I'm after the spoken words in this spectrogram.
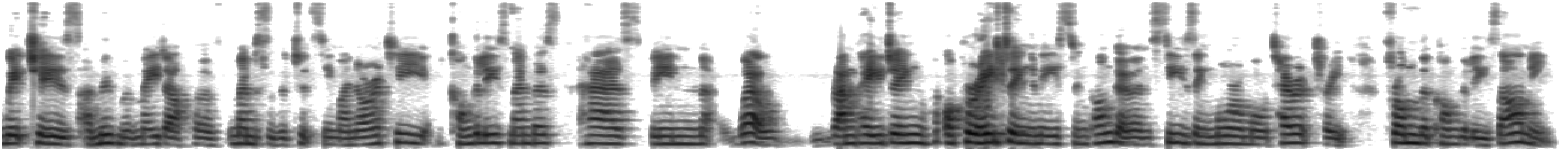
which is a movement made up of members of the Tutsi minority, Congolese members, has been, well, rampaging, operating in eastern Congo and seizing more and more territory from the Congolese army.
